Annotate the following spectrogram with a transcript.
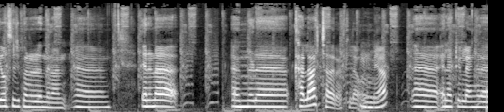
யோசிச்சு கொண்டு இருந்தேன் நான் என்னோட எங்களோட கலாச்சாரத்தில் உண்மையாக இல்லாட்டில் எங்களோட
